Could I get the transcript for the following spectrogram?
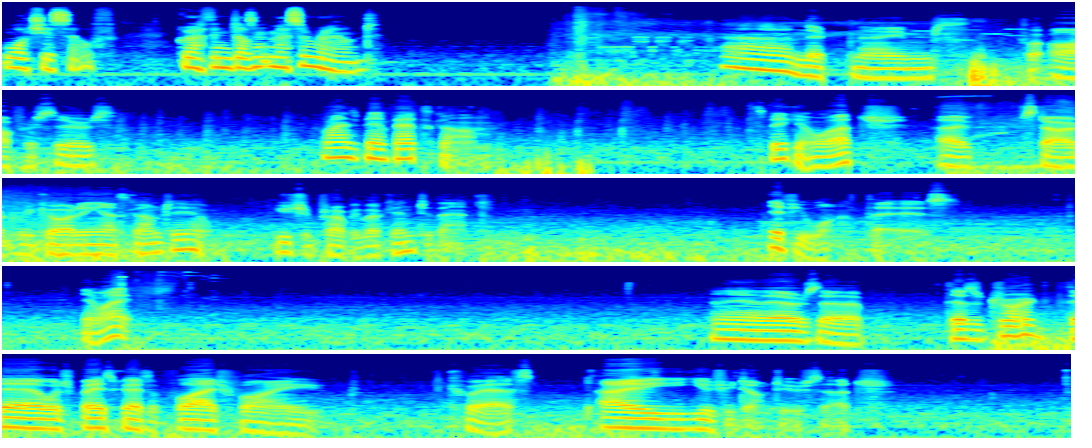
Watch yourself. Grathan doesn't mess around. Ah, nicknames for officers. Reminds me of XCOM. Speaking of which, I've started recording XCOM too. You You should probably look into that. If you want, that is. Anyway. Yeah, there's a there's a droid there which basically has a flashpoint quest. I usually don't do such.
